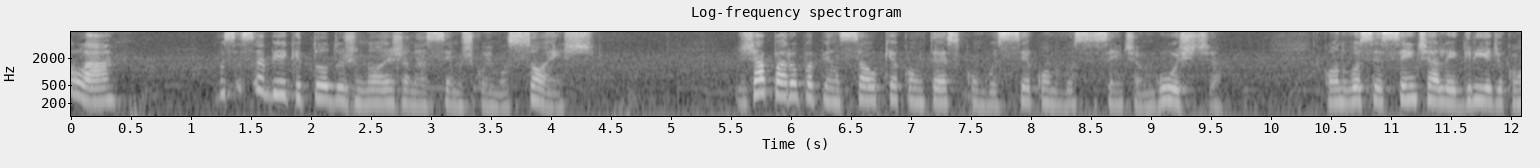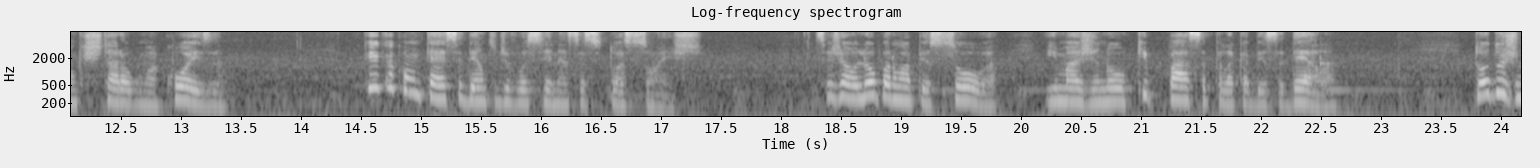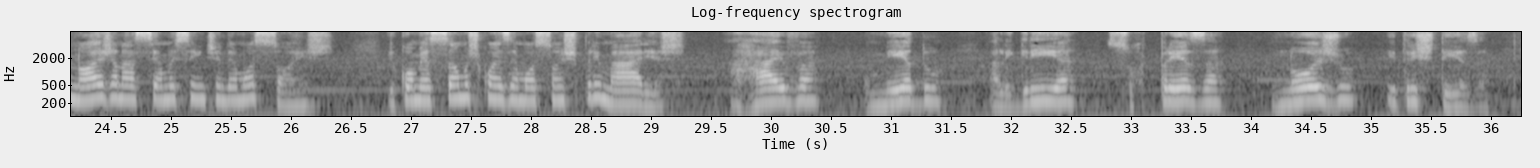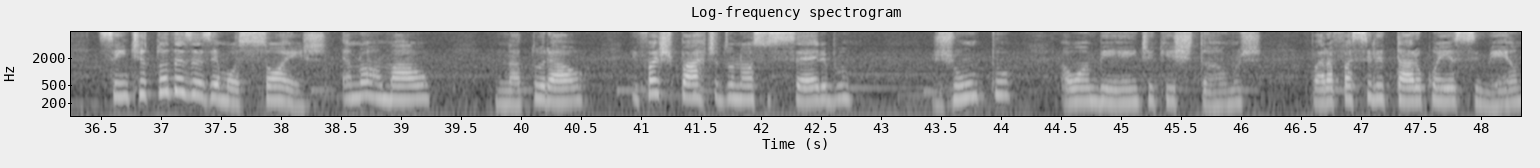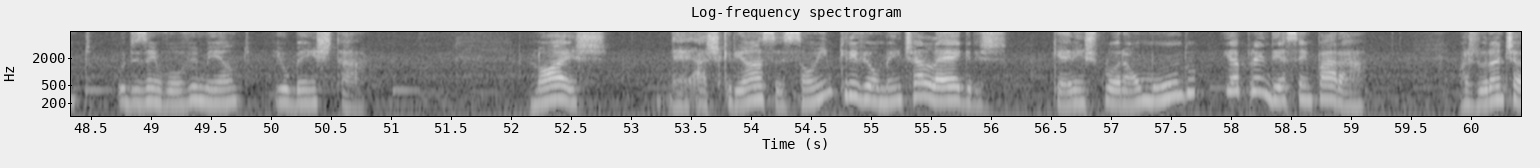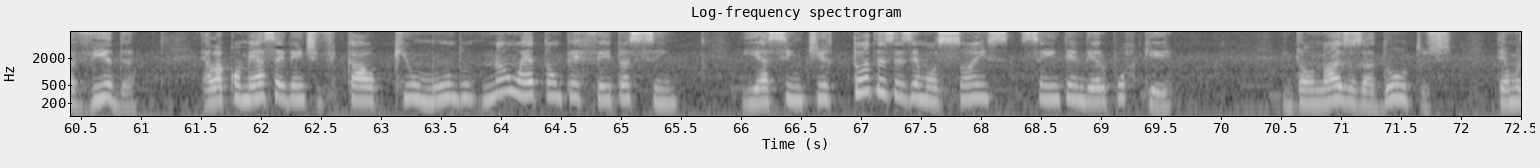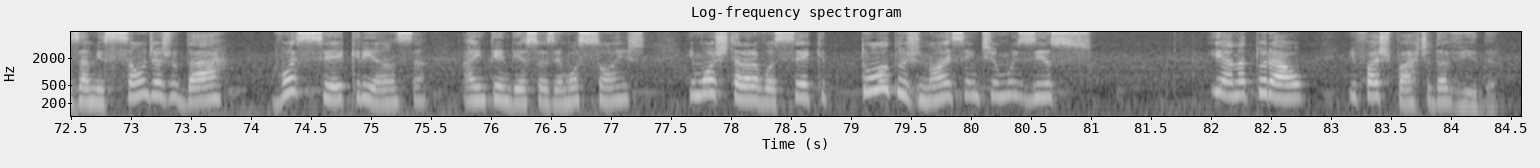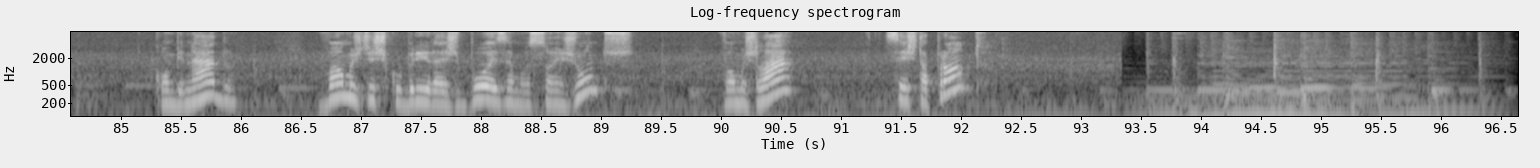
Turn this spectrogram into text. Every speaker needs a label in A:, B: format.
A: Olá! Você sabia que todos nós já nascemos com emoções? Já parou para pensar o que acontece com você quando você sente angústia? Quando você sente a alegria de conquistar alguma coisa? O que, que acontece dentro de você nessas situações? Você já olhou para uma pessoa e imaginou o que passa pela cabeça dela? Todos nós já nascemos sentindo emoções e começamos com as emoções primárias a raiva, o medo, alegria, surpresa, nojo e tristeza. Sentir todas as emoções é normal, natural e faz parte do nosso cérebro junto ao ambiente em que estamos para facilitar o conhecimento, o desenvolvimento e o bem-estar. Nós, né, as crianças, são incrivelmente alegres, querem explorar o mundo e aprender sem parar. Mas durante a vida, ela começa a identificar que o mundo não é tão perfeito assim e a sentir todas as emoções sem entender o porquê. Então, nós, os adultos, temos a missão de ajudar você, criança, a entender suas emoções e mostrar a você que todos nós sentimos isso. E é natural e faz parte da vida. Combinado? Vamos descobrir as boas emoções juntos? Vamos lá? Você está pronto?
